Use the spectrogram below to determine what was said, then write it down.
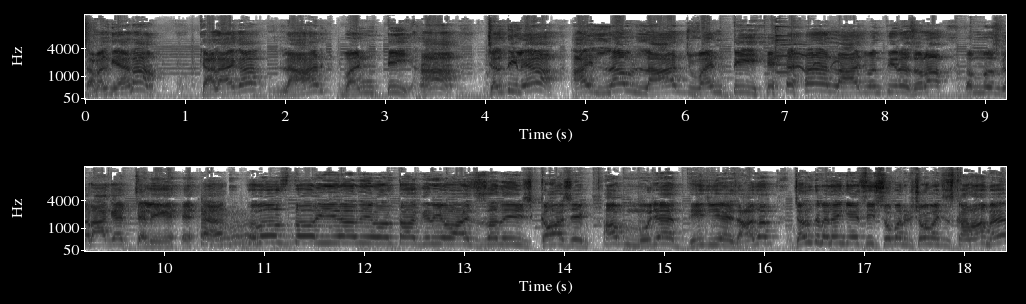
समझ गया ना? क्या लाएगा? लार्ज वन टी हाँ। जल्दी ले आ। आई लव टी लाजवंती ने सुना तो मुस्कुरा के चली गए तो दोस्तों, ये थी बोलता गिरीवाज सतीश कौशिक। अब मुझे दीजिए इजाज़त। जल्द मिलेंगे इसी सुपर शो में, जिसका नाम है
